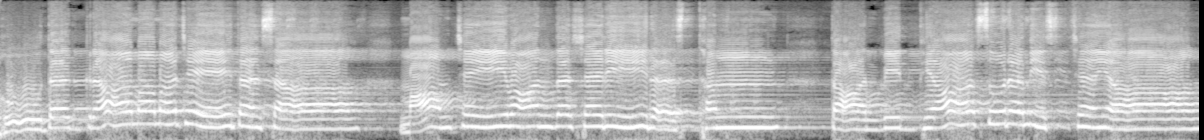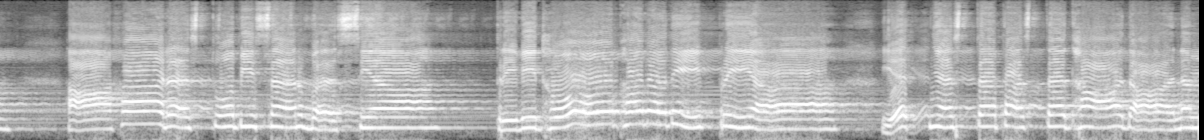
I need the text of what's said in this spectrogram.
भूतग्राममचेतसा मां चैवान्तशरीरस्थम् താൻ വിദ്യാസുരനിശ്ചയാ. ആഹാരസ്ത്വപി സർവസ്യ. ത്രിവിധോ ഭവതി പ്രിയ. യജ്ഞസ്തപസ്തധാനം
